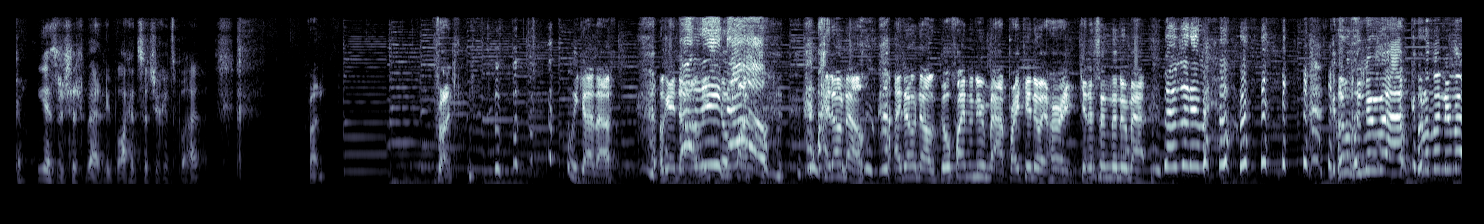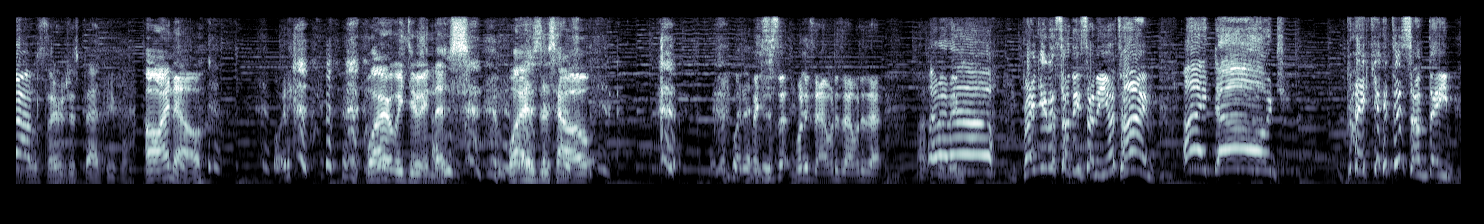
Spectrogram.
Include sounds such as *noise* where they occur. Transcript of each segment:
You guys are such bad people. I had such a good spot. *laughs* Run. Run. *laughs* we got out. Okay, now How at least go know? find. *laughs* I don't know. I don't know. Go find a new map. Break into it. Hurry. Get us in the new map. There's a new map. Go to the new map. Go to the new map. Those- They're just bad people. Oh, I know. Why are we doing this? Why is this how? what Wait, is is that- what is that? What is that? What is that? Oh, I don't know. Break into something, Sonny. You have time. I don't. Break into something.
